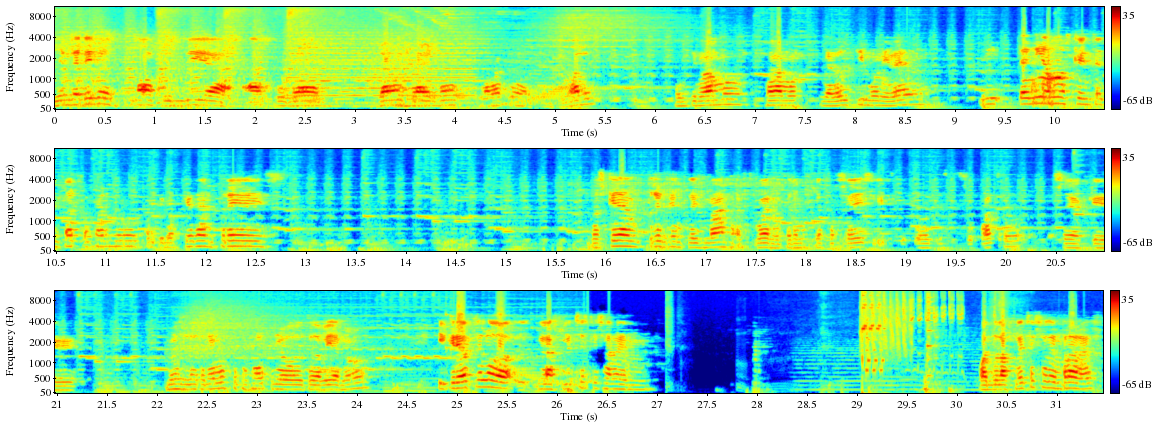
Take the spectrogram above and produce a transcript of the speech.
Bienvenidos más un día a jugar Dragon Slayer 2, la máquina tiempo, ¿vale? Continuamos, estábamos en el último nivel y teníamos que intentar pasarnos porque nos quedan tres... Nos quedan tres gameplays más, bueno, tenemos que hacer seis y este juego que es cuatro, o sea que nos lo tenemos que pasar pero todavía no. Y creo que las flechas que salen Cuando las flechas salen raras...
